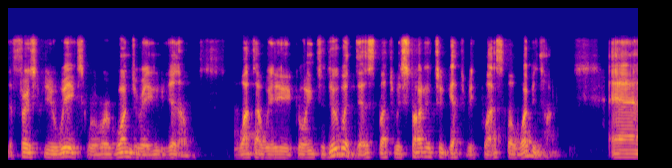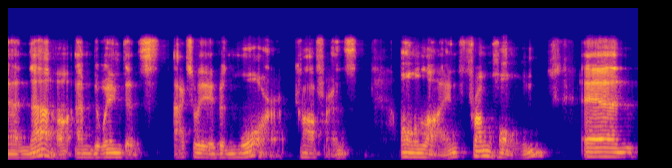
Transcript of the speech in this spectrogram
the first few weeks, we were wondering, you know, what are we going to do with this? But we started to get requests for webinar. And now I'm doing this actually even more conference online from home. And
